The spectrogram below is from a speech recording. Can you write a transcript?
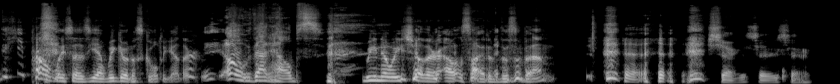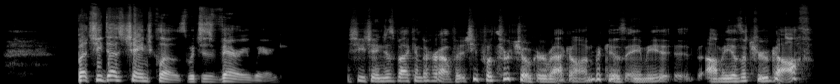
He probably says, "Yeah, we go to school together. Oh, that helps. We know each other outside of this event." sure, sure, sure. But she does change clothes, which is very weird. She changes back into her outfit. She puts her choker back on because Amy Ami is a true goth,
